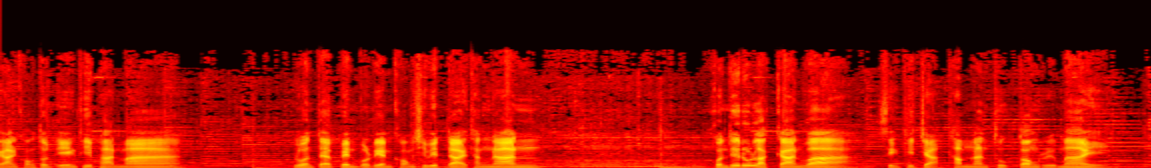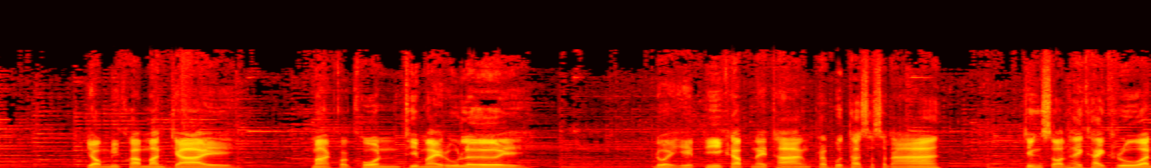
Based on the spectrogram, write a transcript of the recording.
การณ์ของตนเองที่ผ่านมา ล้วนแต่เป็นบทเรียนของชีวิตได้ทั้งนั้น คนที่รู้หลักการว่าสิ่งที่จะทำนั้นถูกต้องหรือไม่ ย่อมมีความมั่นใจ มากกว่าคนที่ไม่รู้เลยด้วยเหตุนี้ครับในทางพระพุทธศาสนา จึงสอนให้ใคร่ครวญ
